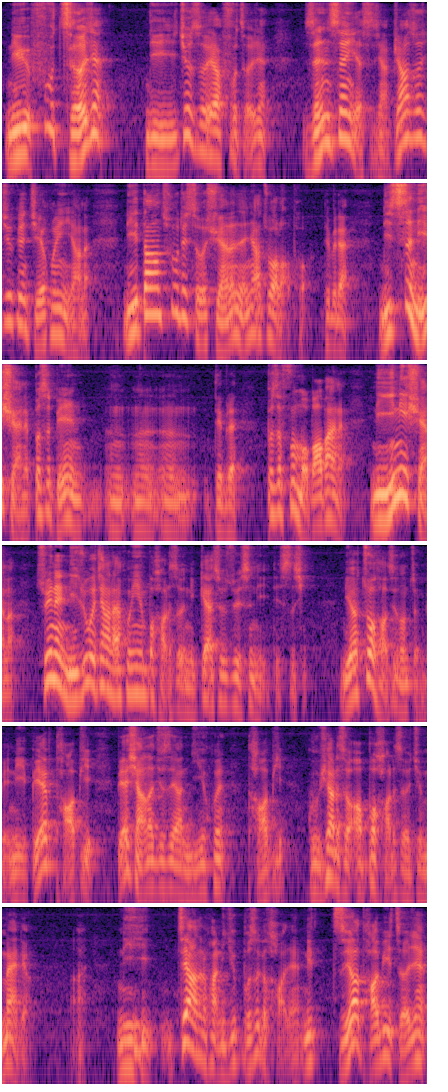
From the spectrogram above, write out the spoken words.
你负责任，你就是要负责任。人生也是这样，比方说就跟结婚一样的，你当初的时候选了人家做老婆，对不对？你是你选的，不是别人，嗯嗯嗯，对不对？不是父母包办的，你你选了，所以呢，你如果将来婚姻不好的时候，你该受罪是你的事情，你要做好这种准备，你别逃避，别想着就是要离婚逃避股票的时候哦不好的时候就卖掉啊，你这样的话你就不是个好人，你只要逃避责任，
